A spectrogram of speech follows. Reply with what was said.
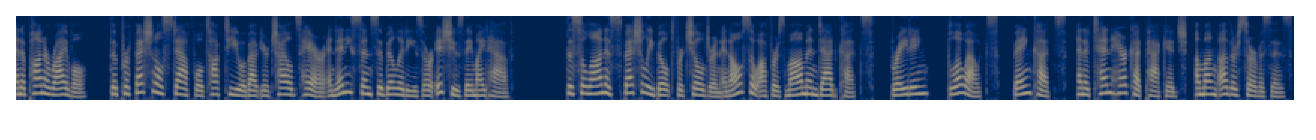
and upon arrival, the professional staff will talk to you about your child's hair and any sensibilities or issues they might have. The salon is specially built for children and also offers mom and dad cuts, braiding, blowouts, bang cuts, and a 10 haircut package, among other services.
